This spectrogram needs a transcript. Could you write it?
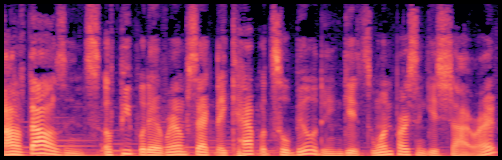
Out of thousands of people that ransacked a Capitol building, gets one person gets shot, right?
